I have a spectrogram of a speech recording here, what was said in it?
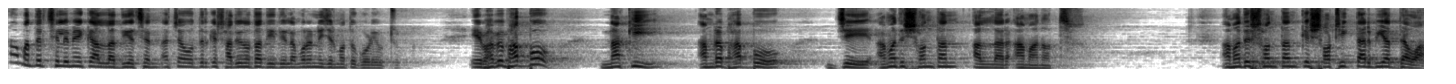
আমাদের ছেলে মেয়েকে আল্লাহ দিয়েছেন আচ্ছা ওদেরকে স্বাধীনতা দিয়ে দিলাম, ওরা নিজের মতো গড়ে উঠুক। এভাবে ভাববো? নাকি আমরা ভাববো যে আমাদের সন্তান আল্লাহর আমানত? আমাদের সন্তানকে সঠিক তারবিয়ত দেওয়া,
